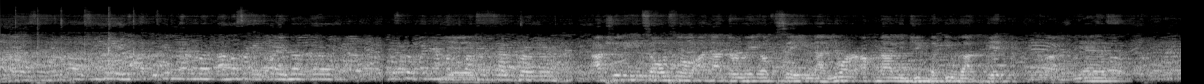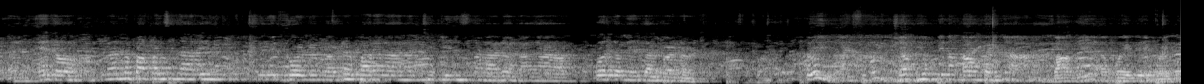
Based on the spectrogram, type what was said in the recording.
Yes, ito, sige, nakatipin lang ma- ang masakit pa yun. Pero gusto pa niya magpagagdag, partner. Actually, it's also another way of saying na you are acknowledging that you got hit. Yes. Ito, na napapansin natin si Red Corner partner, parang uh, nag-change na nga rin ang uh, fundamental partner. Uy, nice. Uy, jump yung pinang-counter niya. ah. Bago yun, ah, pwede, pwede.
